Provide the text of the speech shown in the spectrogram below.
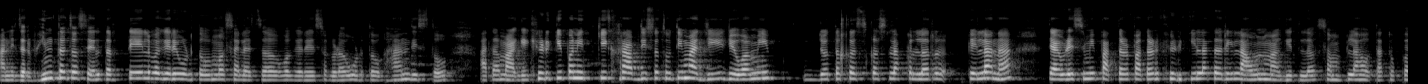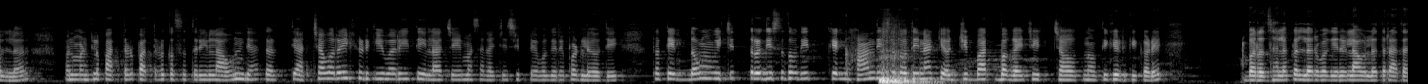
आणि जर भिंतच असेल तर तेल वगैरे उडतो मसाल्याचं वगैरे सगळं उडतो घाण दिसतो. आता मागे खिडकी पण इतकी खराब दिसत होती माझी जेव्हा मी जो तर कसकसला कलर केला ना त्यावेळेस मी पातळ पातळ खिडकीला तरी लावून मागितलं. संपला होता तो कलर पण म्हटलं पातळ पातळ कसं तरी लावून द्या. तर त्याच्यावरही खिडकीवरही तेलाचे मसाल्याचे शिट्टे वगैरे पडले होते. तर ते एकदम विचित्र दिसत होते. इतके घाण दिसत होते ना की अजिबात बघायची इच्छा होत नव्हती खिडकीकडे. बरं झालं कलर वगैरे लावलं तर आता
